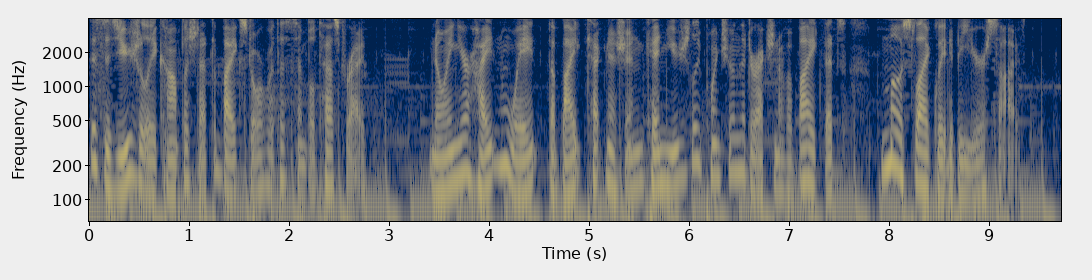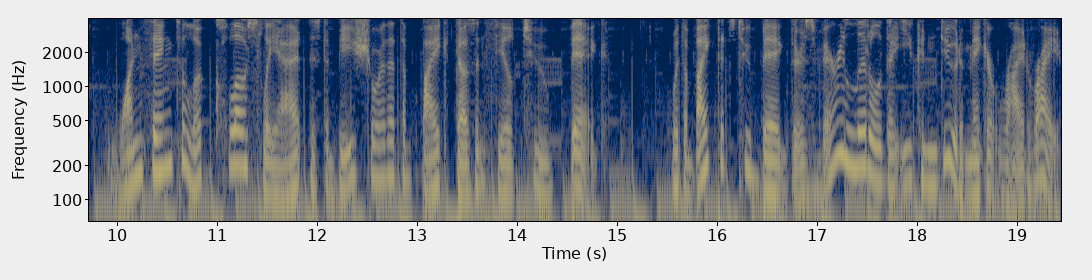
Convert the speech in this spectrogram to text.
This is usually accomplished at the bike store with a simple test ride. Knowing your height and weight, the bike technician can usually point you in the direction of a bike that's most likely to be your size. One thing to look closely at is to be sure that the bike doesn't feel too big. With a bike that's too big, there's very little that you can do to make it ride right.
